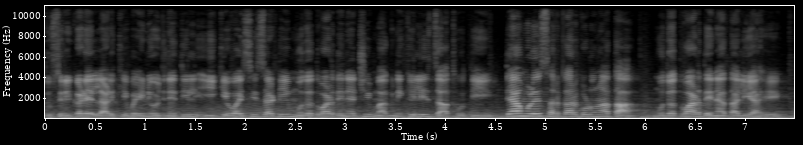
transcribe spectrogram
दुसरीकडे लाडकी बहीण योजनेतील ई केवायसी साठी मुदतवाढ देण्याची मागणी केली जात होती. त्यामुळे सरकारकडून आता मुदतवाढ देण्यात आली आहे.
